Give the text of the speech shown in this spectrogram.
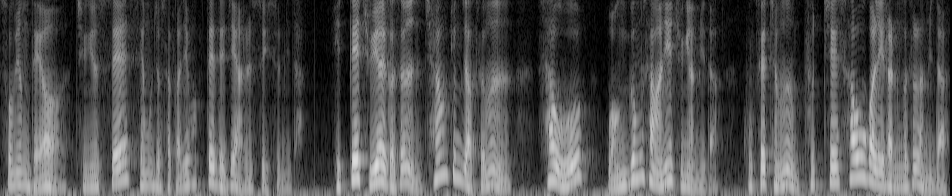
소명되어 증여세 세무조사까지 확대되지 않을 수 있습니다. 이때 주의할 것은 차용증 작성은 사후 원금 상환이 중요합니다. 국세청은 부채 사후 관리라는 것을 합니다.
